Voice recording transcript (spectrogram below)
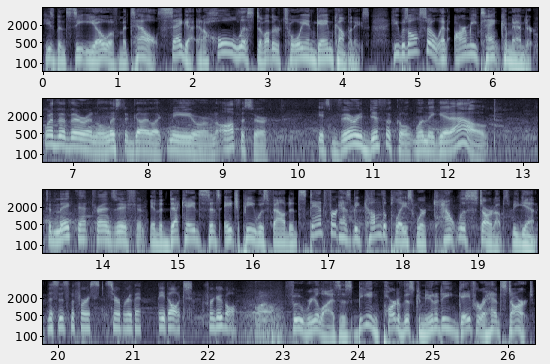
He's been CEO of Mattel, Sega, and a whole list of other toy and game companies. He was also an Army tank commander. Whether they're an enlisted guy like me or an officer, it's very difficult when they get out to make that transition. In the decades since HP was founded, Stanford has become the place where countless startups begin. This is the first server that they built for Google. Wow. Fu realizes being part of this community gave her a head start.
